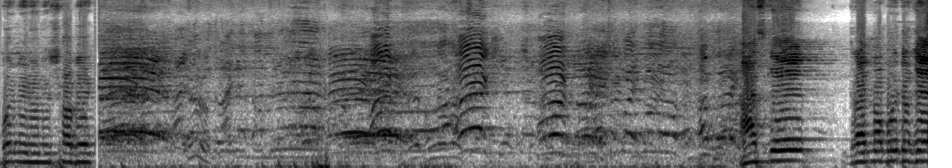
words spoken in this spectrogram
বর্মিরনের সাবেক আজকে গ্রাম্য বৈঠকে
